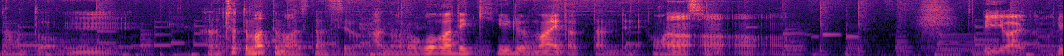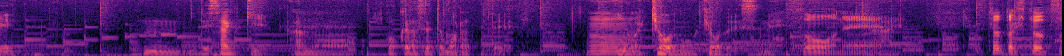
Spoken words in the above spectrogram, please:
本当。うん。あのちょっと待ってもらってたんですよ。あのロゴができる前だったんでお話。B ワイルドのね。で,、うん、でさっきあの送らせてもらって、うん。今今日の今日ですね、そうね、はい。ちょっと一つ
